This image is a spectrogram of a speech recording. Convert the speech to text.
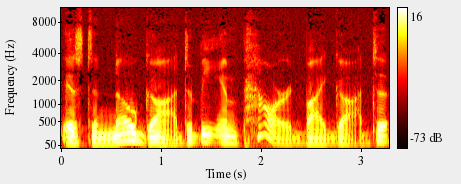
is to know God, to be empowered by God, to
